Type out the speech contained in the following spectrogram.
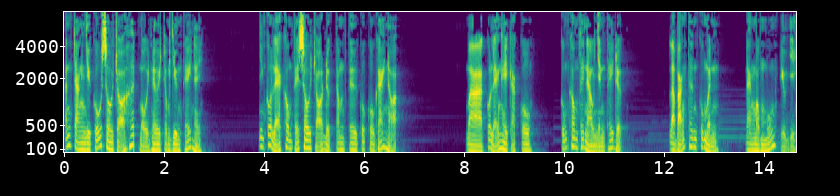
Ánh trăng như cố sôi rõ hết mọi nơi trong dương thế này. Nhưng có lẽ không thể sôi rõ được tâm tư của cô gái nọ. Mà có lẽ ngay cả cô Cũng không thể nào nhìn thấy được Là bản thân của mình Đang mong muốn điều gì.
